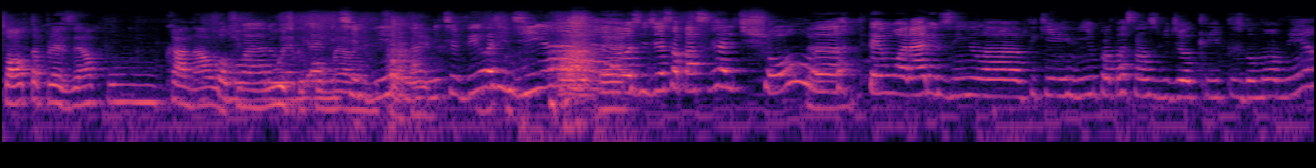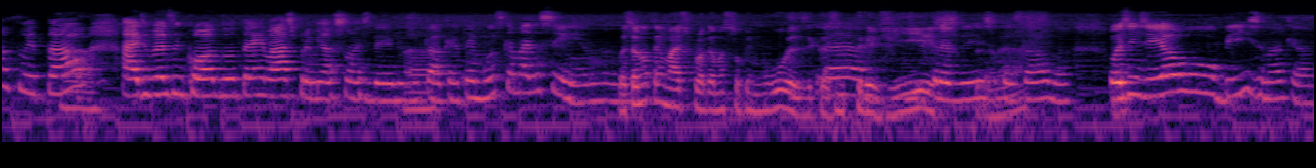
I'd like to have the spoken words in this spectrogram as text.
falta, por exemplo, um canal como de música o como é MTV, MTV. né? MTV hoje em dia, É. hoje em dia só passa reality show, É. né? tem um horáriozinho lá pequenininho pra passar uns videoclipes do momento e tal. É. Aí de vez em quando tem lá as premiações deles É. e tal, que tem música, mas assim, Você não tem mais programas sobre músicas, É, entrevistas. entrevista né? e tal, né? Hoje em dia o bis, né, que é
